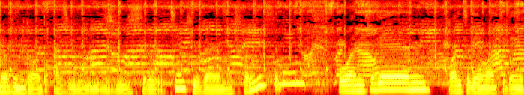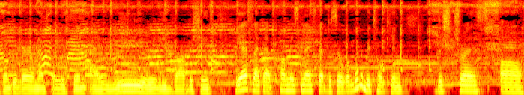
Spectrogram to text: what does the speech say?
loving God as He leads you through. Thank you very much for listening. Once again, once again, once again, thank you very much for listening. I really, really do appreciate. Yes, like I promised, next episode we're going to be talking the stress of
